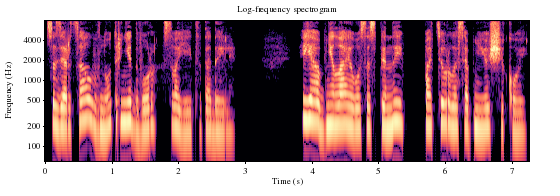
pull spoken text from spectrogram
созерцал внутренний двор своей цитадели. Я обняла его со спины, потерлась об нее щекой.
